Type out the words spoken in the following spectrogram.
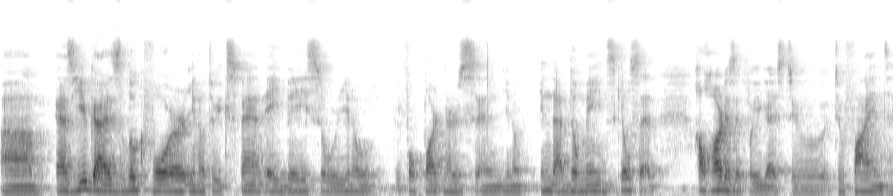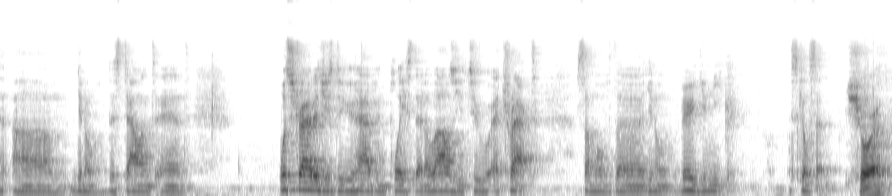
Um, as you guys look for you know to expand 8base or you know for partners and you know in that domain skill set how hard is it for you guys to to find um, you know this talent? And what strategies do you have in place that allows you to attract some of the you know very unique skill set? Sure.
